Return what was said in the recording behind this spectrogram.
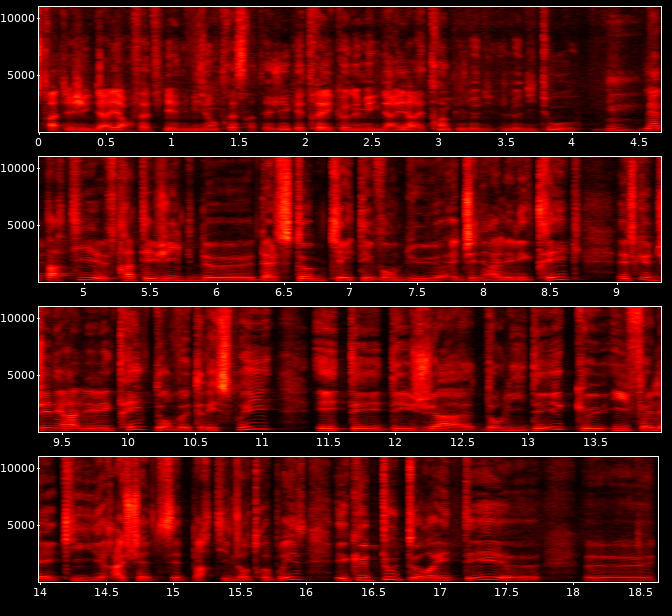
stratégique derrière. En fait, il y a une vision très stratégique et très économique derrière, et Trump, il le, dit tout. Hmm. La partie stratégique d'Alstom qui a été vendue à General Electric, est-ce que General Electric, dans votre esprit, était déjà dans l'idée qu'il fallait qu'il rachète cette partie de l'entreprise et que tout aurait été, euh, euh,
